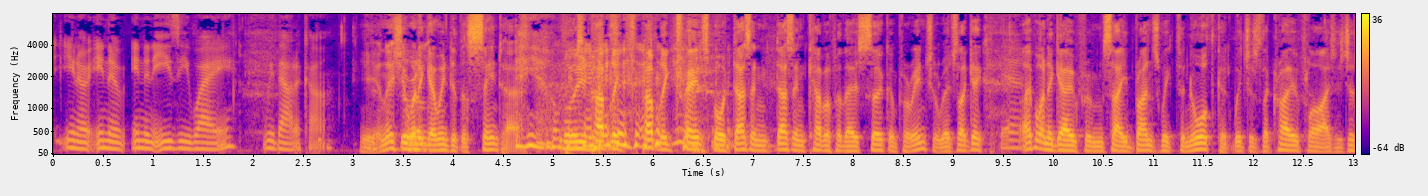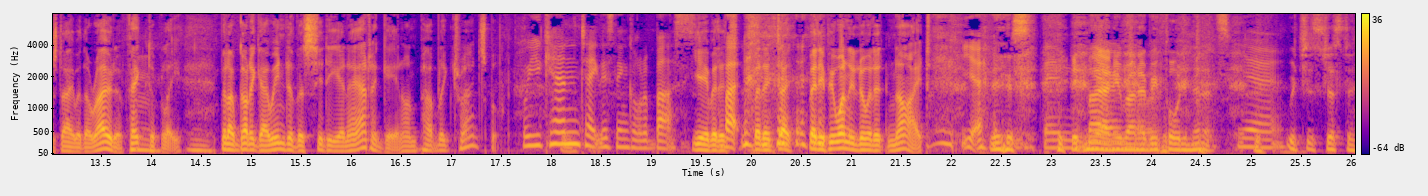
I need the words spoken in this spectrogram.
you know, in a in an easy way without a car. Yeah, unless you want to go into the centre. yeah, Well, which- even public public transport doesn't doesn't cover for those circumferential routes. Like Yeah. I want to go from say Brunswick to Northcote, which is the crow flies, is just over the road effectively, Mm, but I've got to go into the city and out again on public transport. well, you can take this thing called a bus. Yeah, but it's, but it, but if you want to do it at night, yeah, yes, then it may you're only in run every forty minutes, Yeah, which is just a,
